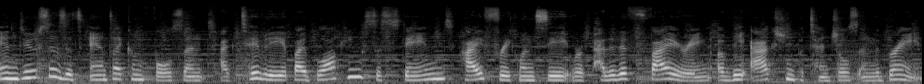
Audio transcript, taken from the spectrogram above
induces its anticonvulsant activity by blocking sustained, high-frequency, repetitive firing of the action potentials in the brain.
